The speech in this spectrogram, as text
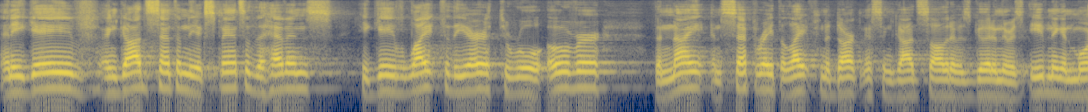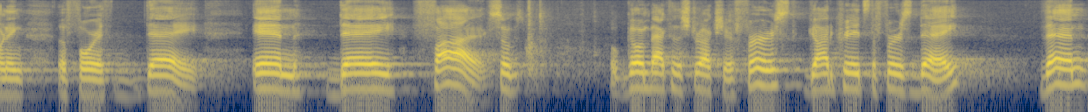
And he gave, and God sent them the expanse of the heavens. He gave light to the earth to rule over the night and separate the light from the darkness. And God saw that it was good. And there was evening and morning the fourth day. In day five, so going back to the structure, first, God creates the first day. Then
